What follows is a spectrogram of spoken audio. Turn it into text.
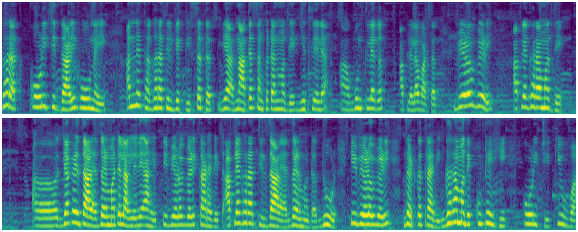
घरात कोळीची जाळी होऊ नये. अन्यथा घरातील व्यक्ती सतत या नात्या संकटांमध्ये घेतलेल्या गुंतल्यागत आपल्याला वाटतात. वेळोवेळी आपल्या घरामध्ये ज्या काही जाळ्या जळमटे लागलेले आहेत ते वेळोवेळी काढावेत. आपल्या घरातील जाळ्या जळमटं धूळ ही वेळोवेळी झटकत राहावी. घरामध्ये कुठेही कोळीची किंवा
